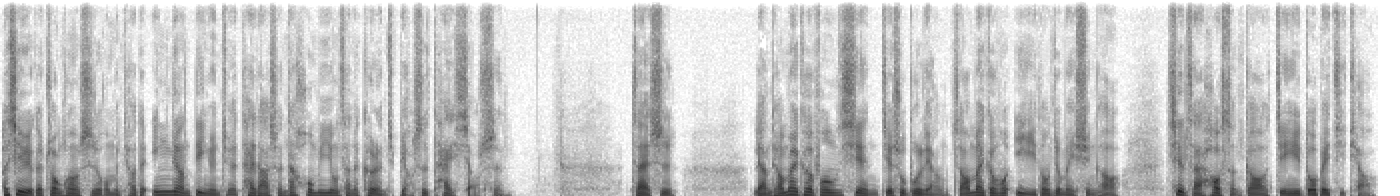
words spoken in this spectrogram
而且有一个状况是，我们调的音量，店员觉得太大声，但后面用餐的客人就表示太小声。再是。两条麦克风线接触不良，只要麦克风一移动就没讯号。线材耗损高，建议多备几条。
